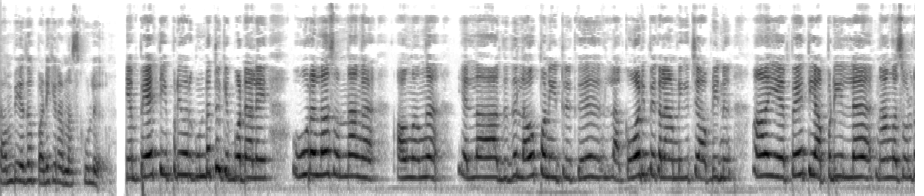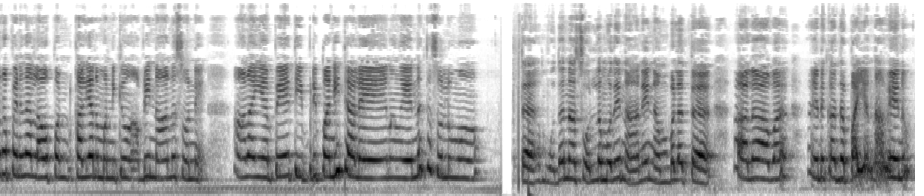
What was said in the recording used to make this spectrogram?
தம்பி ஏதோ படிக்கிறானா ஸ்கூலு? என் பேட்டி இப்படி ஒரு குண்டை தூக்கி போட்டாலே ஊரெல்லாம் சொன்னாங்க. அவங்கவுங்க எல்லா இது லவ் பண்ணிட்டு இருக்கு இல்லை கோடி போய் கல்யாணம் பண்ணிக்கிச்சு அப்படின்னு. ஆனால் என் பேத்தி அப்படி இல்லை. நாங்கள் சொல்கிற பேர் தான் லவ் பண்ண கல்யாணம் பண்ணிக்கும் அப்படின்னு நானும் சொன்னேன். ஆனால் என் பேத்தி இப்படி பண்ணிட்டாலே நாங்கள் என்னத்தை சொல்லுவோம்? அத்தை, முத நான் சொல்லும் போதே நானே நம்பலத்த ஆனால் அவ எனக்கு அந்த பையன் தான் வேணும்.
